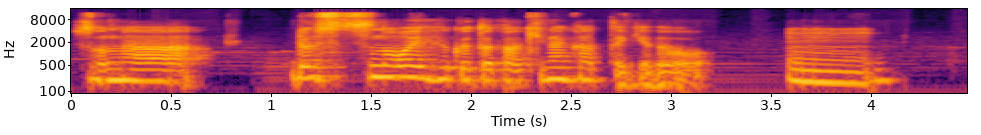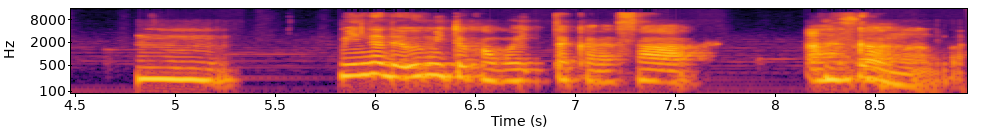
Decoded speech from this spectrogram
そんな露出の多い服とかは着なかったけど、うん。うん、みんなで海とかも行ったからさなあそうなんだ。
